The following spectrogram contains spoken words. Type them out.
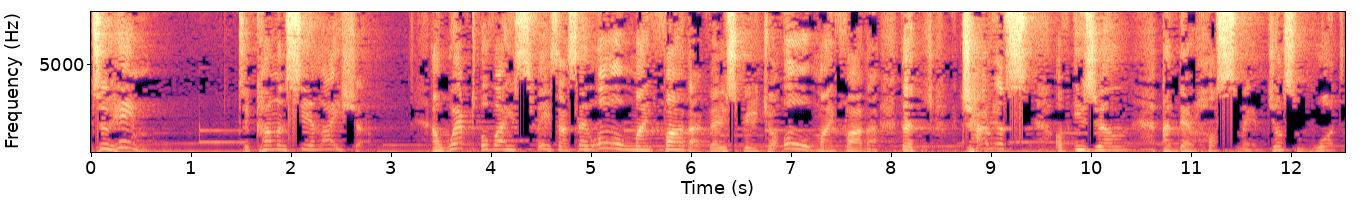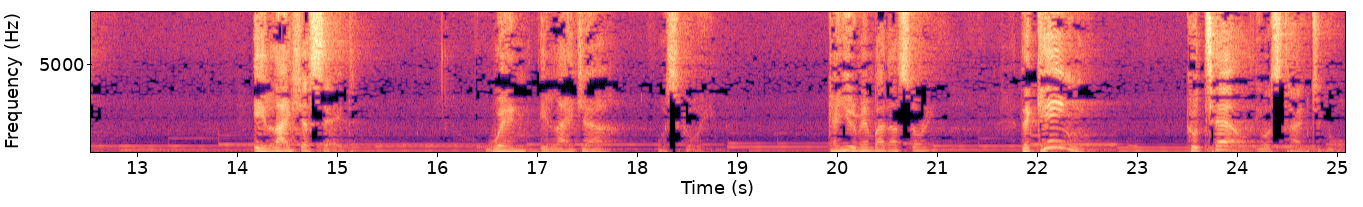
to him to come and see Elisha and wept over his face and said, Oh, my father, very spiritual. Oh, my father, the chariots of Israel and their horsemen. Just what Elisha said when Elijah was going. Can you remember that story? The king could tell it was time to go.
